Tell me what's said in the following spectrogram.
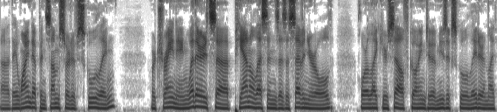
uh, they wind up in some sort of schooling or training, whether it's uh, piano lessons as a seven year old or like yourself going to a music school later in life.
